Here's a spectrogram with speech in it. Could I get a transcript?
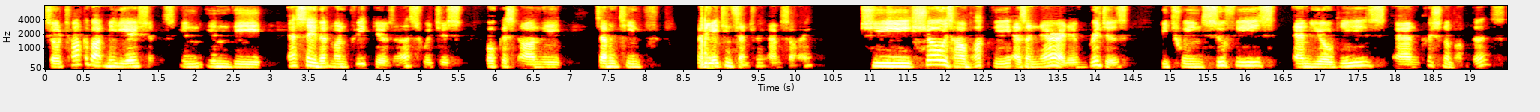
So talk about mediations. In in the essay that Manpreet gives us, which is focused on the 17th, uh, the 18th century, I'm sorry, she shows how bhakti as a narrative bridges between Sufis and yogis and Krishna bhaktas.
